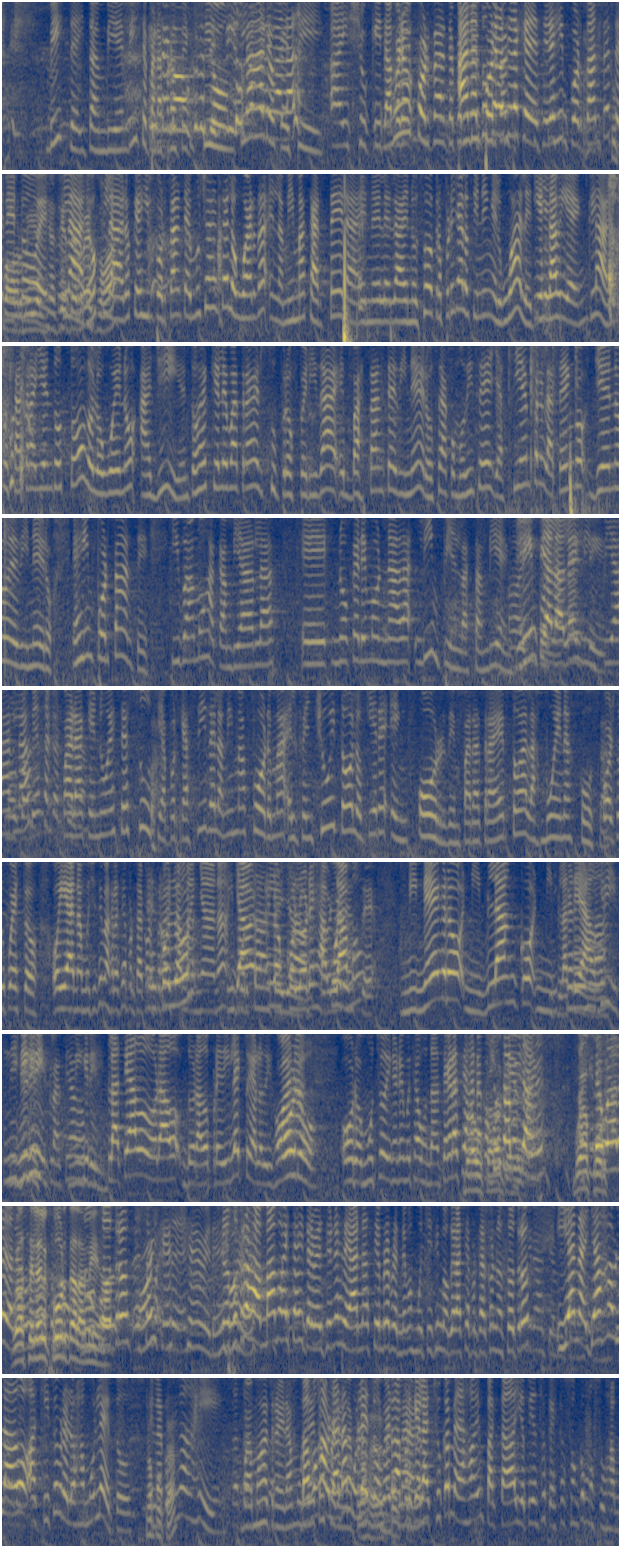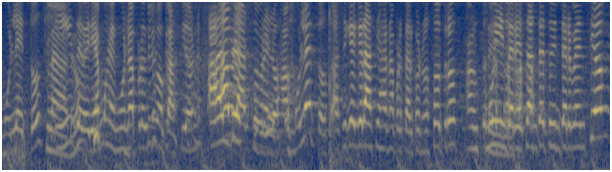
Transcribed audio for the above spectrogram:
¿Viste? Y también, ¿viste? Para protección. Claro que sí. Ay, Chuquita, Muy pero... importante, pero Ana, ¿tú importante- tienes que decir? Es importante tener todo esto. Claro, rezo, ¿ah? claro que es importante. Mucha gente lo guarda en la misma cartera, en el- la de nosotros, pero ella lo tiene en el wallet. Y está bien. Claro, pues está trayendo todo lo bueno allí. Entonces, ¿qué le va a traer? Su prosperidad, eh, bastante dinero. O sea, como dice ella, siempre la tengo lleno de dinero. Es importante y vamos a cambiarlas. Eh, no queremos nada, límpienlas también. Ay, Límpiala, esa cartera. para que no esté sucia, porque así de la misma forma el Feng Shui todo lo quiere en orden para traer todas las buenas cosas. Por supuesto. Oye, Ana, muchísimas gracias por estar con El nosotros esta mañana. Ya en los ya, colores hablamos. acuérdense. Ni negro, ni blanco, ni, Ni plateado. crema, Gris, ni ni gris, gris, plateado ni gris. sí. Plateado, dorado, dorado predilecto, ya lo dijo Ana. Oro. Oro, mucho dinero y mucha abundancia. Gracias, Ana, como siempre. Voy a, Aquí le voy a voy a regalar hacerle el corte a la mía. Nosotros, ¡Ay, Ese- qué ese- chévere! nosotros amamos estas intervenciones de Ana, siempre aprendemos muchísimo. Gracias por estar con nosotros. Gracias, y Ana, ya has hablado aquí sobre los amuletos No, en la cocina de ají. Vamos a traer amuletos. Vamos a hablar amuletos. ¿verdad? Claro. Porque la chuca me ha dejado impactada. Yo pienso que estos son como sus amuletos y deberíamos en una próxima ocasión hablar sobre los amuletos. Así que gracias, Ana, por estar con nosotros. Muy interesante tu intervención.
